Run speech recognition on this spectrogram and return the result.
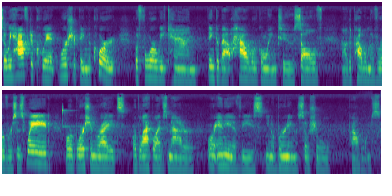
So we have to quit worshiping the court before we can think about how we're going to solve uh, the problem of Roe versus Wade or abortion rights or Black Lives Matter or any of these, you know, burning social problems.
